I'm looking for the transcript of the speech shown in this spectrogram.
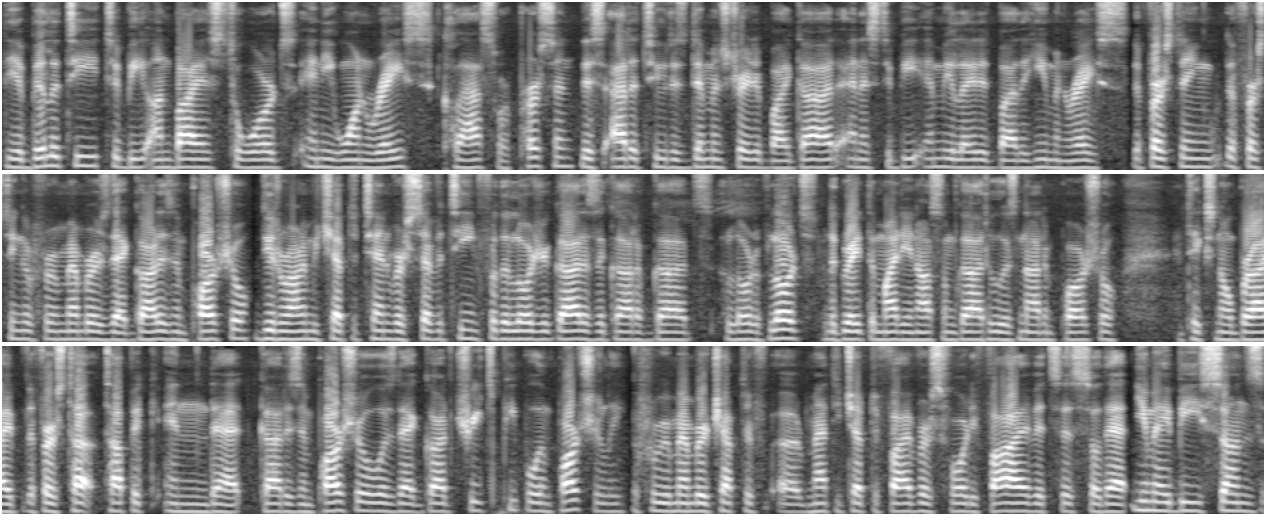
the ability to be unbiased towards any one race, class, or person. This attitude is demonstrated by God and is to be emulated by the human race. The first thing the first thing to remember is that God is impartial. Deuteronomy chapter 10, verse 17, For the Lord your God is a God of gods, a Lord of lords, the great, the mighty, and awesome God who is not impartial and takes no bribe. The first to- topic in that God is impartial is that God treats people impartially. If we remember chapter uh, Matthew chapter 5 verse 45, it says so that you may be sons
